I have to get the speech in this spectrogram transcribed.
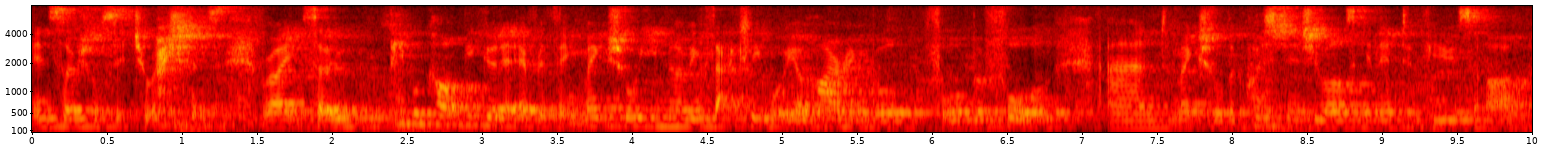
in social situations, right? So people can't be good at everything. Make sure you know exactly what you're hiring for before and make sure the questions you ask in interviews are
